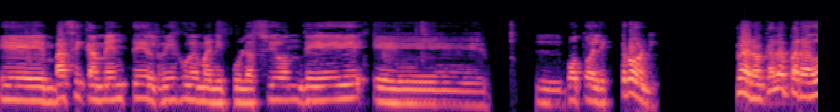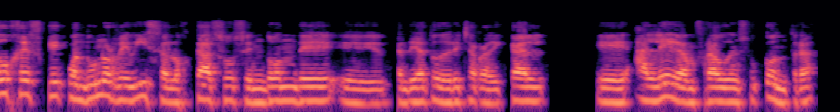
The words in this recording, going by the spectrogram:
Eh, básicamente el riesgo de manipulación de eh, voto electrónico. Claro, acá la paradoja es que cuando uno revisa los casos en donde eh, candidatos de derecha radical alegan fraude en su contra,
